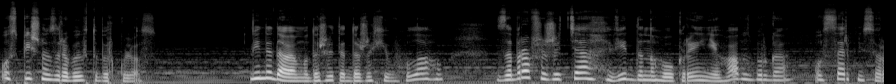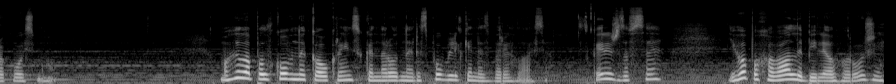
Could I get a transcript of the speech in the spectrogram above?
успішно зробив туберкульоз. Він не дав йому дожити до жахів Гулагу, забравши життя відданого Україні Габсбурга у серпні 48-го. Могила полковника Української Народної Республіки не збереглася. Скоріш за все, його поховали біля огорожі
